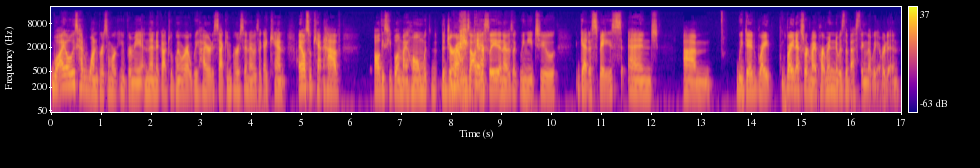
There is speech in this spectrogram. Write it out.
well, I always had one person working for me, and then it got to a point where we hired a second person. I was like, I can't. I also can't have all these people in my home with the germs, Right, yeah. obviously. And I was like, we need to get a space, and um, we did right right next door to my apartment, and it was the best thing that we ever did.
